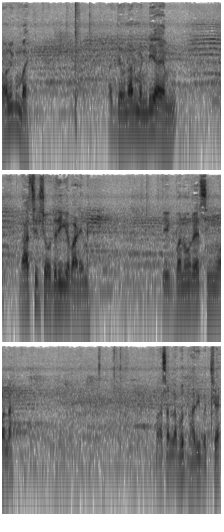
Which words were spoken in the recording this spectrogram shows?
वालेकुम भाई। आज देवनार मंडी आए हम नासिर चौधरी के बारे में। एक बनूर है, सिंह वाला। माशाल्लाह बहुत भारी बच्चा है।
